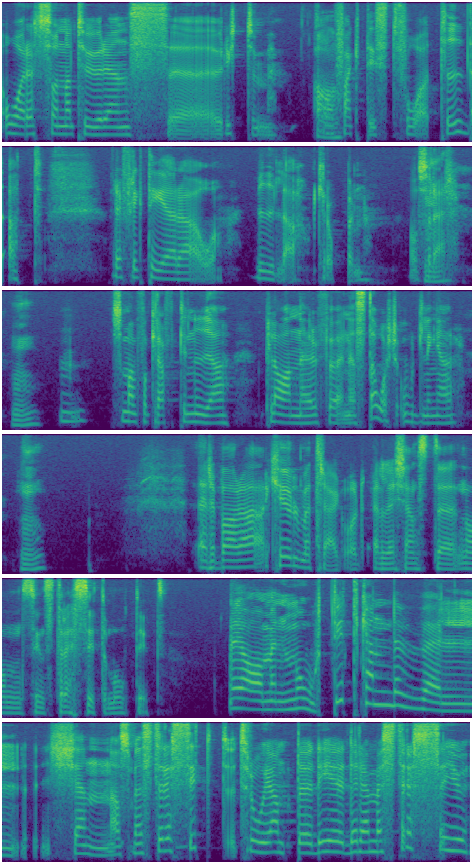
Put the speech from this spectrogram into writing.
årets och naturens eh, rytm. Ja. Och faktiskt få tid att reflektera och vila kroppen och sådär. Mm. Mm. Så man får kraft till nya planer för nästa års odlingar. Mm. Är det bara kul med trädgård eller känns det någonsin stressigt och motigt? Ja, men motigt kan det väl kännas. Men stressigt tror jag inte. Det, det där med stress är ju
